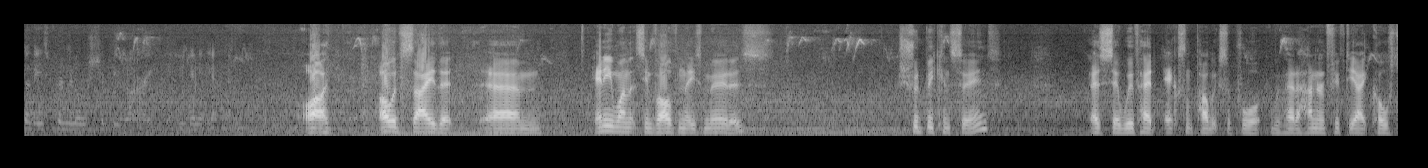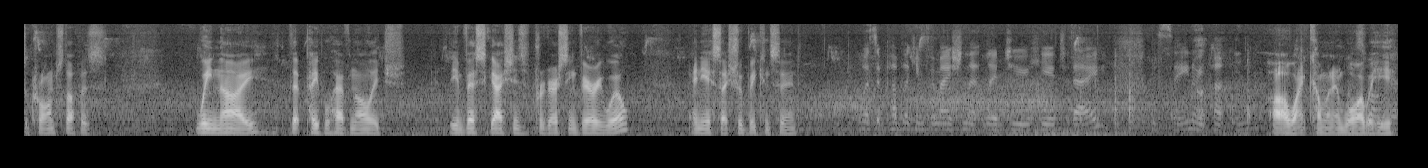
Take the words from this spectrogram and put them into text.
So these criminals should be worried that you're going to get them. I, I would say that um, anyone that's involved in these murders should be concerned. As I said, we've had excellent public support. We've had 158 calls to Crime Stoppers. We know that people have knowledge. The investigation is progressing very well, and yes, they should be concerned. Was it public information that led you here today? Scene, or? I won't comment on why we're here.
